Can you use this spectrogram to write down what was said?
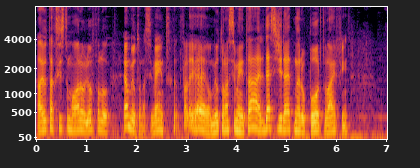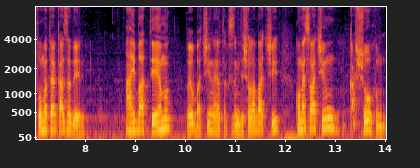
Aí o taxista uma hora olhou e falou, é o Milton Nascimento? Eu falei, é, é o Milton Nascimento. Ah, ele desce direto no aeroporto lá, enfim. Fomos até a casa dele. Aí batemos, eu bati, né? O taxista me deixou lá, bati. Começa a latir um cachorro.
